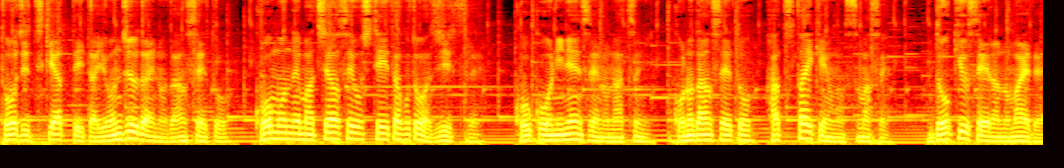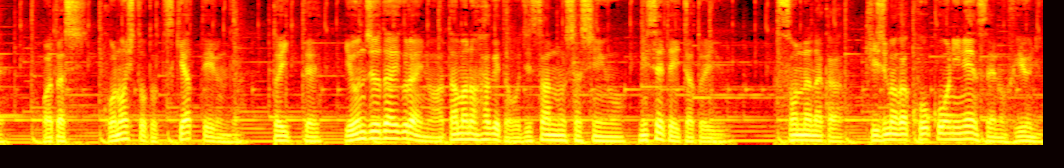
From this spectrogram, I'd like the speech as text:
当時付き合っていた40代の男性と校門で待ち合わせをしていたことは事実で、高校2年生の夏にこの男性と初体験を済ませ、同級生らの前で、私、この人と付き合っているんだ。と言って40代ぐらいの頭のハゲたおじさんの写真を見せていたという。そんな中、木島が高校2年生の冬に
